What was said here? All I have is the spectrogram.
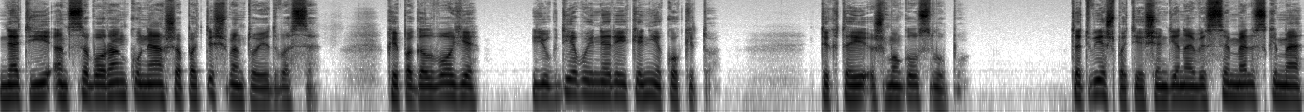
net jį ant savo rankų neša pati šventoji dvasia, kai pagalvoji, juk Dievui nereikia nieko kito, tik tai žmogaus lūpų. Tad viešpatie šiandieną visi melskime,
